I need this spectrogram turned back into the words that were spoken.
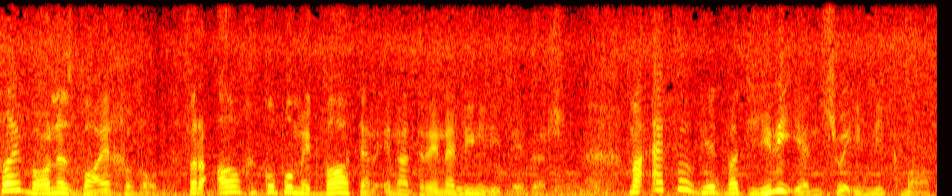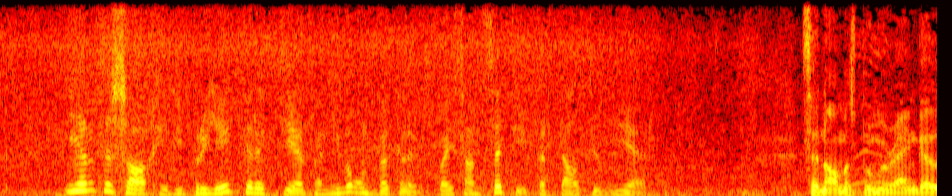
Glybane is baie gewild, veral gekoppel met water en adrenalienliefhebbers. Maar ek wil weet wat hierdie een so uniek maak. Ian Versaghi, die projekdirekteur van nuwe ontwikkelings by Sun City, vertel toe meer. Sy naam is Boomerango.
